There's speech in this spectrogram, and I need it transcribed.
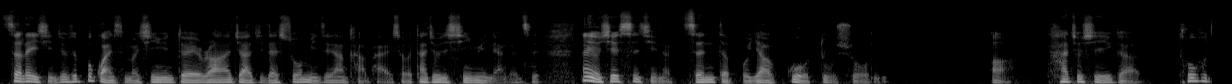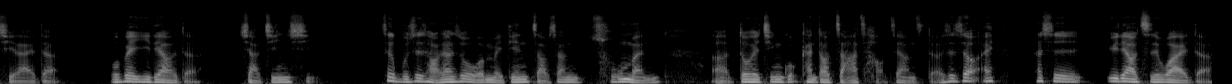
这类型就是不管什么幸运，对 r a j a j 在说明这张卡牌的时候，它就是幸运两个字。那有些事情呢，真的不要过度说明，哦，它就是一个突如其来的、不被意料的小惊喜。这个不是好像说我每天早上出门，呃，都会经过看到杂草这样子的，而是说，哎，它是预料之外的，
